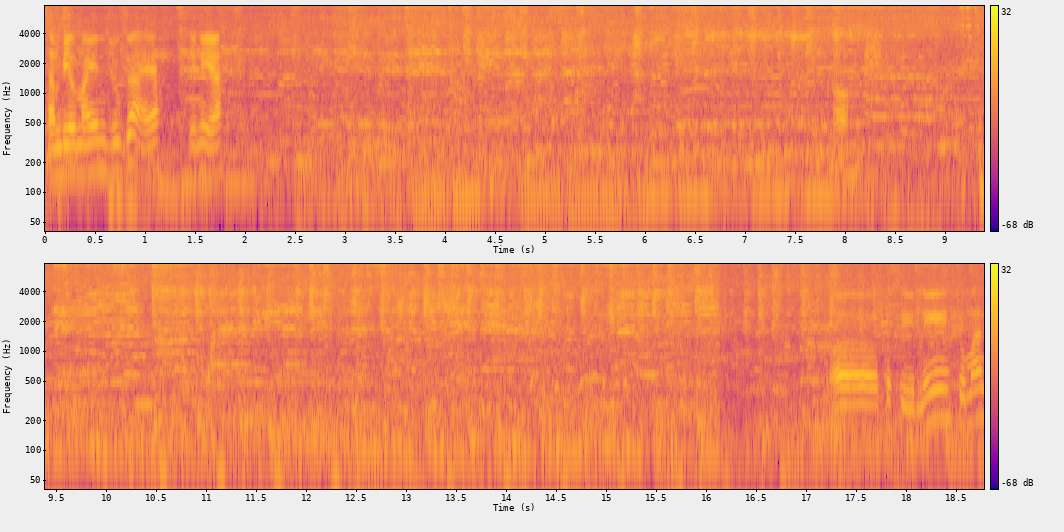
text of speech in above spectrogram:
sambil main juga ya sini ya. Oh. eh ke sini cuman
